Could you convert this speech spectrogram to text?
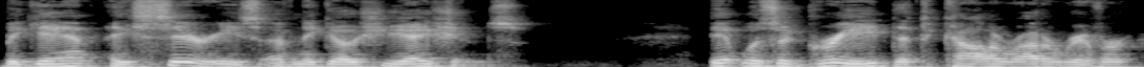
began a series of negotiations. It was agreed that the Colorado River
